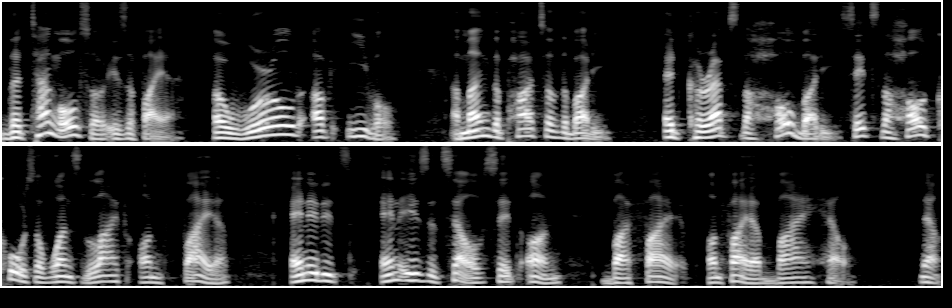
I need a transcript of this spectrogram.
The tongue also is a fire, a world of evil among the parts of the body. It corrupts the whole body, sets the whole course of one's life on fire, and it is, and is itself set on by fire, on fire by hell. Now,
